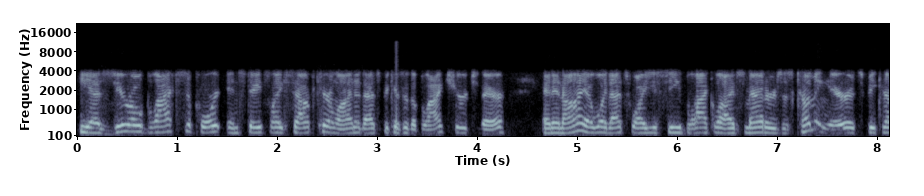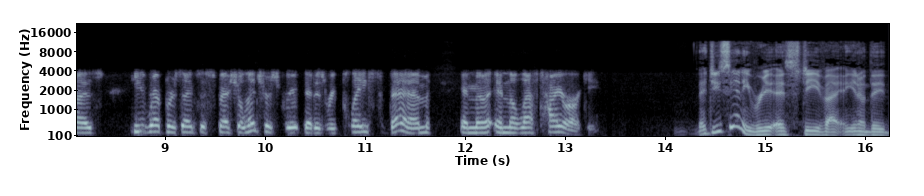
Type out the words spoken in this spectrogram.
he has zero black support in states like South Carolina. That's because of the black church there. And in Iowa, that's why you see Black Lives Matters is coming here. It's because he represents a special interest group that has replaced them in the in the left hierarchy. Do you see any, re- uh, Steve? I, you know, the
